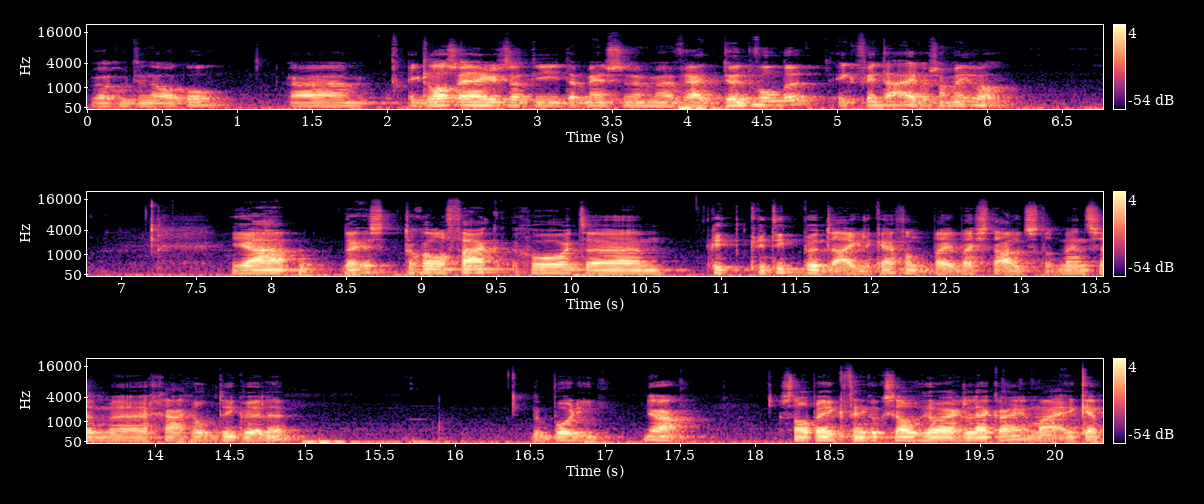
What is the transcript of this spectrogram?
wel goed in de alcohol. Ehm, ik las ergens dat, die, dat mensen hem eh, vrij dun vonden. Ik vind daar eigenlijk wel meevallen. Ja, er is toch wel vaak gehoord ehm, kri- kritiekpunt eigenlijk hè, van, bij, bij stouts. Dat mensen hem eh, graag heel dik willen. De body. Ja, Snap ik, vind ik ook zelf heel erg lekker. Maar ik heb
